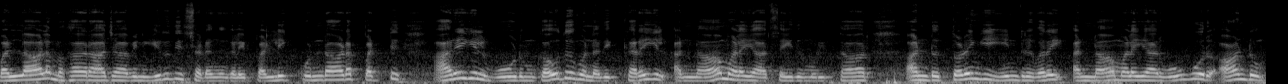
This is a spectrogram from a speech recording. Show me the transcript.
வல்லாள மகாராஜாவின் இறுதி சடங்குகளை பள்ளி கொண்டாடப்பட்டு அருகில் ஓடும் கௌதம நதிக்கரையில் அண்ணாமலையார் செய்து முடித்தார். அன்று தொடங்கி இன்று வரை அண்ணாமலையார் ஒவ்வொரு ஆண்டும்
